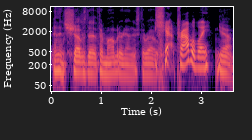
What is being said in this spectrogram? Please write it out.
and then shoves the thermometer down his throat. yeah, probably. Yeah.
